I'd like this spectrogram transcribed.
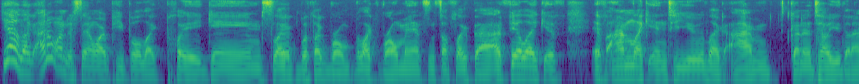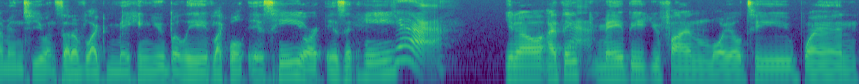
Yeah, like I don't understand why people like play games like with like rom- like romance and stuff like that. I feel like if if I'm like into you, like I'm gonna tell you that I'm into you instead of like making you believe like, well, is he or isn't he? Yeah. You know, I think Yeah. maybe you find loyalty when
